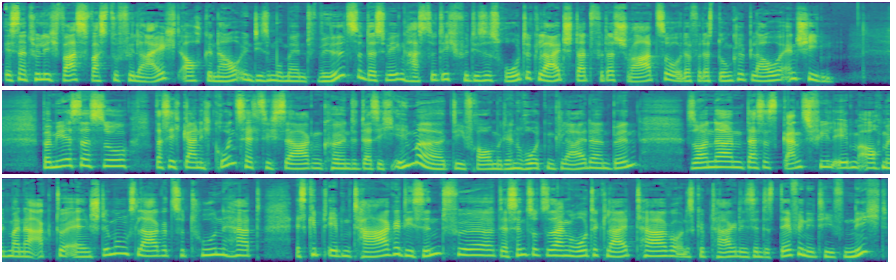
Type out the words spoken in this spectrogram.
ist natürlich was, was du vielleicht auch genau in diesem Moment willst. Und deswegen hast du dich für dieses rote Kleid statt für das schwarze oder für das dunkelblaue entschieden. Bei mir ist das so, dass ich gar nicht grundsätzlich sagen könnte, dass ich immer die Frau mit den roten Kleidern bin, sondern dass es ganz viel eben auch mit meiner aktuellen Stimmungslage zu tun hat. Es gibt eben Tage, die sind für, das sind sozusagen rote Kleidtage und es gibt Tage, die sind es definitiv nicht.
